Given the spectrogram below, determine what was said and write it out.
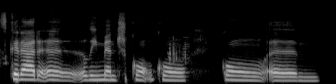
se calhar, uh, alimentos com, com, com um,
